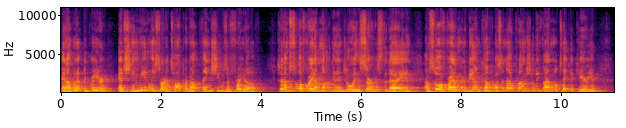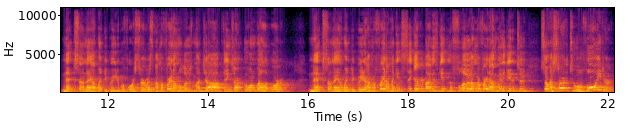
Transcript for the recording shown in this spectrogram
And I went up to greet her, and she immediately started talking about things she was afraid of. She said, I'm so afraid I'm not going to enjoy the service today, and I'm so afraid I'm going to be uncomfortable. I said, No, I promise you'll be fine. We'll take good care of you. Next Sunday, I went to greet her before service. I'm afraid I'm going to lose my job. Things aren't going well at work. Next Sunday, I went to greet her. I'm afraid I'm going to get sick. Everybody's getting the flu. I'm afraid I'm going to get it too. So I started to avoid her.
